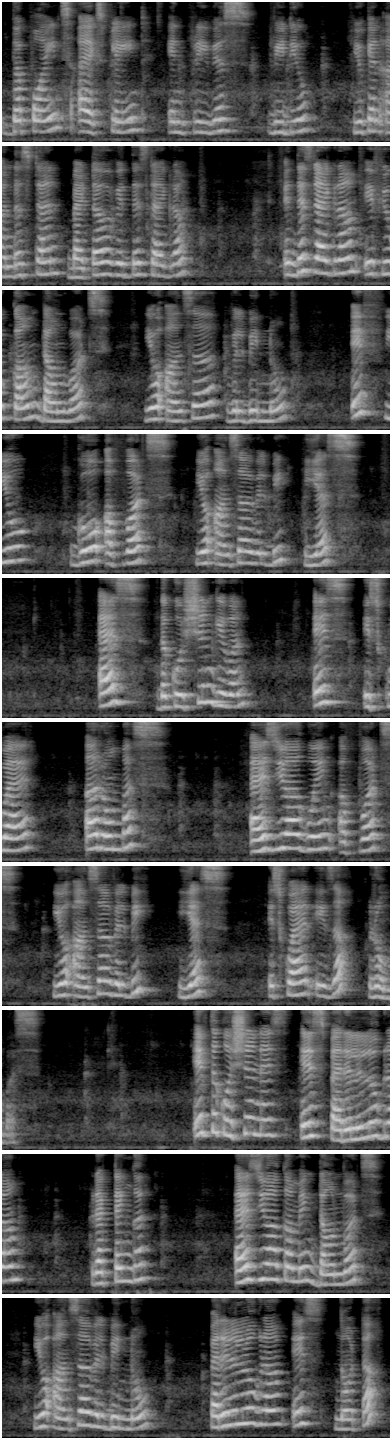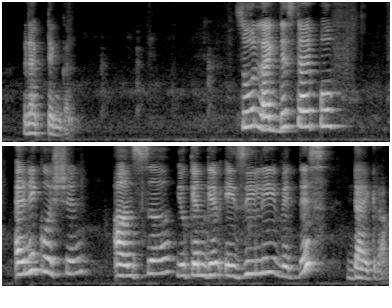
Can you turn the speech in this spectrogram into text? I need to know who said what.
Speaker 1: the points I explained in previous video you can understand better with this diagram. In this diagram if you come downwards your answer will be no. If you go upwards your answer will be yes. As the question given is a square a rhombus? As you are going upwards your answer will be yes, square is a rhombus. If the question is, is parallelogram rectangle? As you are coming downwards, your answer will be no. Parallelogram is not a rectangle. So like this type of any question, answer you can give easily with this diagram.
